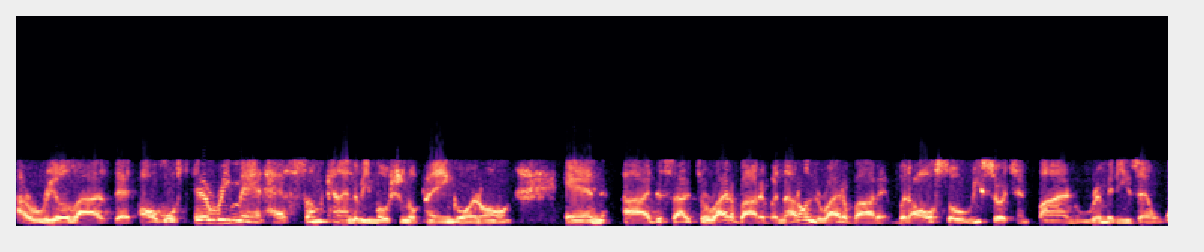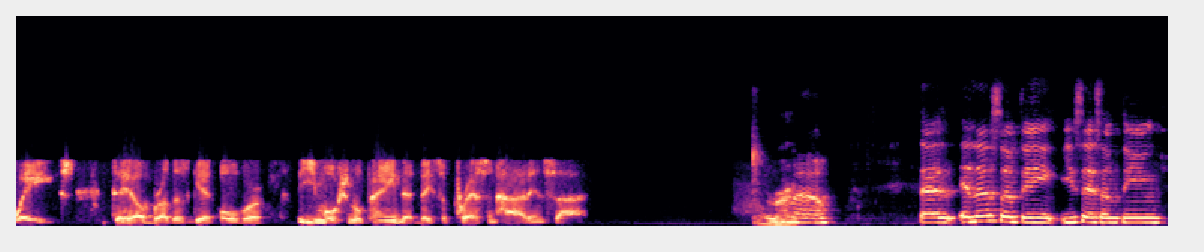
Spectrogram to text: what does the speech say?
I realized that almost every man has some kind of emotional pain going on. And I decided to write about it, but not only write about it, but also research and find remedies and ways to help brothers get over the emotional pain that they suppress and hide inside. All right. Wow. That and that's something you said something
